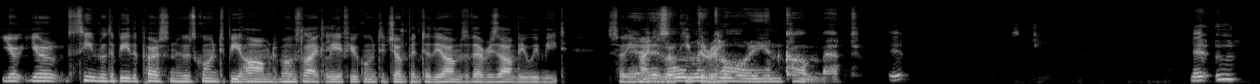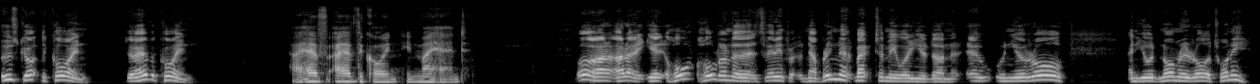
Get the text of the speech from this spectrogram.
You you seem to be the person who's going to be harmed most likely if you're going to jump into the arms of every zombie we meet. So you There might as well keep the ring. glory in combat. Now, who, who's got the coin? Did I have a coin? I have I have the coin in my hand. Oh, all all right. Yeah, hold hold on to that. It's very important. Now bring that back to me when you're done. Uh, when you roll, and you would normally roll a twenty,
